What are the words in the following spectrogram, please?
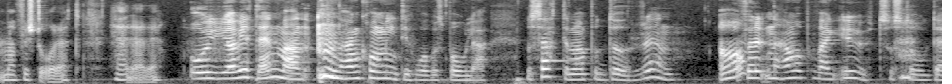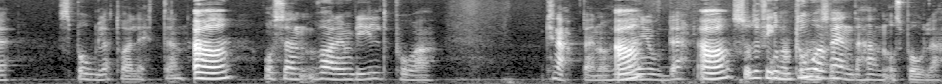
Man förstår att här är det. Och jag vet en man, han kom inte ihåg att spola. Då satte man på dörren. Ja, För när han var på väg ut så stod det spola toaletten. ja, Och sen var det en bild på knappen och hur Ja. man gjorde. ja så då fick Och man på då vände han och spola.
